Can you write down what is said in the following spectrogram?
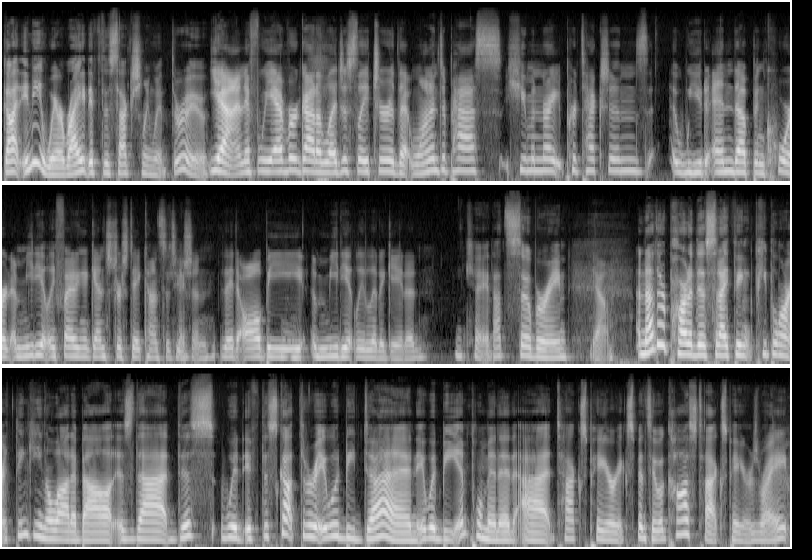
got anywhere, right? If this actually went through. Yeah, and if we ever got a legislature that wanted to pass human right protections, we'd end up in court immediately fighting against your state constitution. They'd all be immediately litigated. Okay, that's sobering. Yeah. Another part of this that I think people aren't thinking a lot about is that this would, if this got through, it would be done, it would be implemented at taxpayer expense. It would cost taxpayers, right?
